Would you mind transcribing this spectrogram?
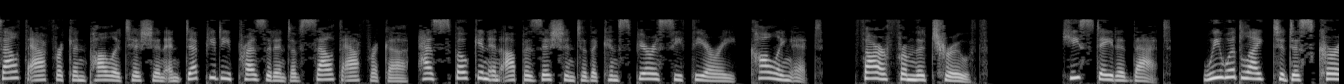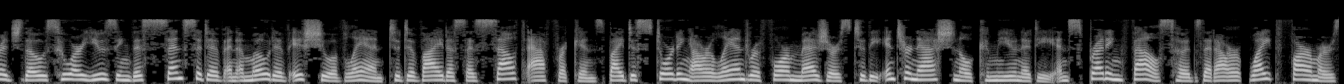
South African politician and deputy president of South Africa, has spoken in opposition to the conspiracy theory, calling it, "...far from the truth." He stated that, we would like to discourage those who are using this sensitive and emotive issue of land to divide us as South Africans by distorting our land reform measures to the international community and spreading falsehoods that our white farmers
